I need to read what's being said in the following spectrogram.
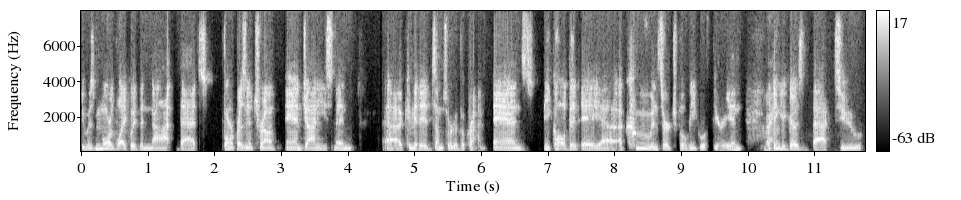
it was more likely than not that former President Trump and John Eastman uh, committed some sort of a crime. And he called it a, uh, a coup in search of a legal theory. And right. I think it goes back to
